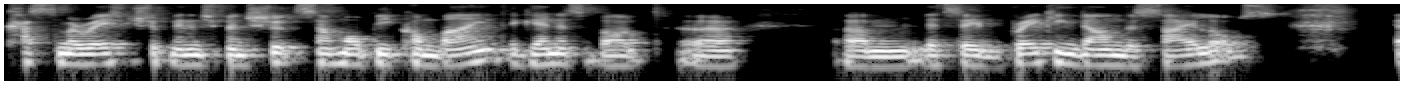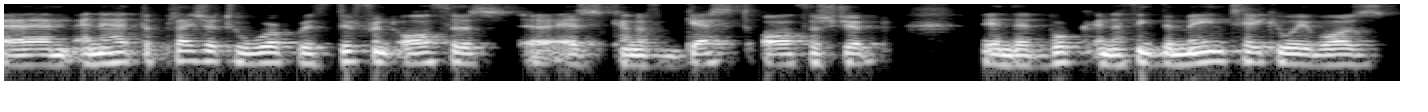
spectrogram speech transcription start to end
customer relationship management should somehow be combined. Again, it's about uh, um, let's say breaking down the silos. Um, and I had the pleasure to work with different authors uh, as kind of guest authorship in that book. And I think the main takeaway was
